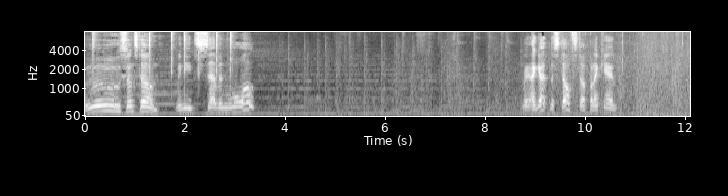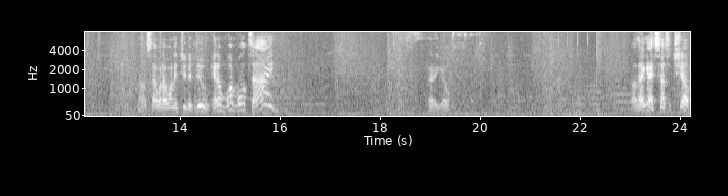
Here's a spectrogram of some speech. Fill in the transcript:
Ooh, sunstone. We need seven more. I got the stealth stuff, but I can't. No, it's not what I wanted you to do. Hit him one more time. There you go. Oh, that guy's such a chump.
